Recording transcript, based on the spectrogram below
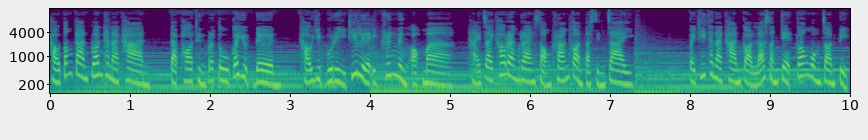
เขาต้องการปล้นธนาคาร แต่พอถึงประตูก็หยุดเดิน เขาหยิบบุหรี่ที่เหลืออีกครึ่งหนึ่งออกมา หายใจเข้าแรงๆสองครั้งก่อนตัดสินใจ ไปที่ธนาคารก่อนแล้วสังเกตกล้องวงจรปิด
